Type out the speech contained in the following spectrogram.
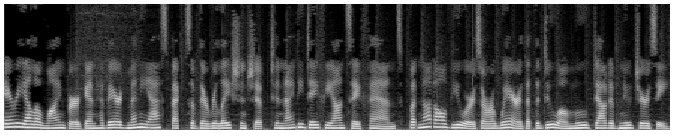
Ariela Weinberg and have aired many aspects of their relationship to 90 Day Fiancé fans, but not all viewers are aware that the duo moved out of New Jersey.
